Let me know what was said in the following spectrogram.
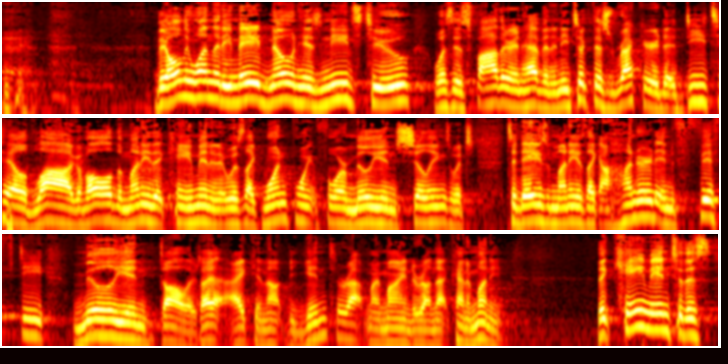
the only one that he made known his needs to was his Father in heaven. And he took this record, a detailed log of all the money that came in, and it was like 1.4 million shillings, which today's money is like 150 million dollars. I, I cannot begin to wrap my mind around that kind of money that came into this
